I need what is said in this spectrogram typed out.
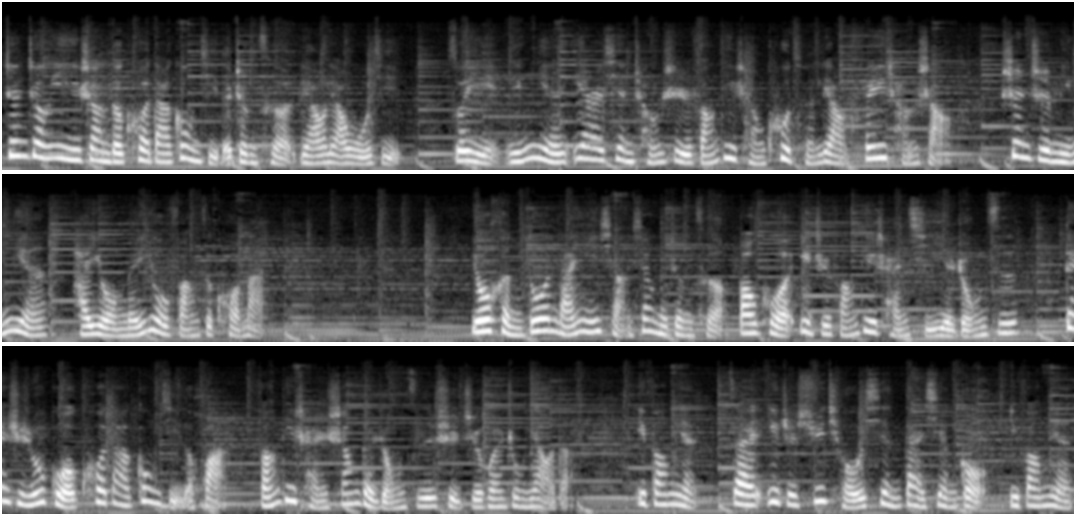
真正意义上的扩大供给的政策寥寥无几。所以，明年一二线城市房地产库存量非常少，甚至明年还有没有房子扩卖。有很多难以想象的政策，包括抑制房地产企业融资。但是如果扩大供给的话，房地产商的融资是至关重要的。一方面在抑制需求限贷限购，一方面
